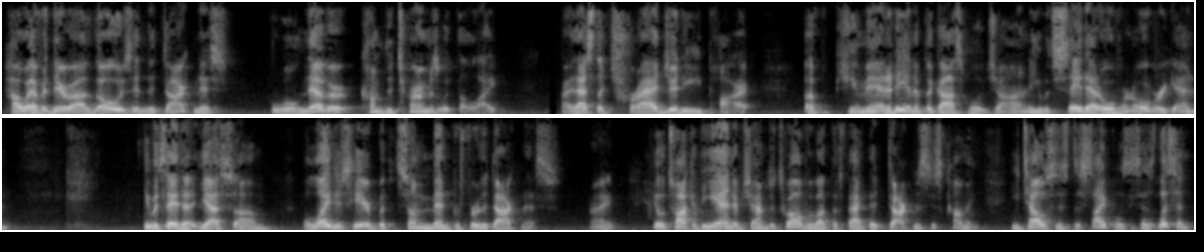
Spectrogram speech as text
However, there are those in the darkness who will never come to terms with the light. Right? That's the tragedy part of humanity and of the Gospel of John. He would say that over and over again. He would say that, yes, um, the light is here, but some men prefer the darkness, right? He'll talk at the end of chapter 12 about the fact that darkness is coming. He tells his disciples, he says, listen,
